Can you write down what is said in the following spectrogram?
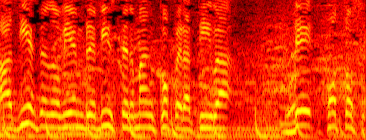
a 10 de noviembre Wisterman Cooperativa de Potosí.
